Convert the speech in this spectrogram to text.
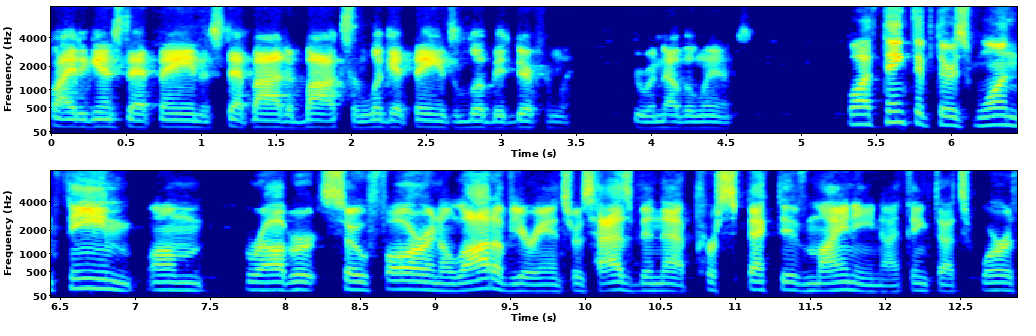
fight against that thing and step out of the box and look at things a little bit differently through another lens. Well, I think that there's one theme, um, Robert, so far in a lot of your answers has been that perspective mining. I think that's worth,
